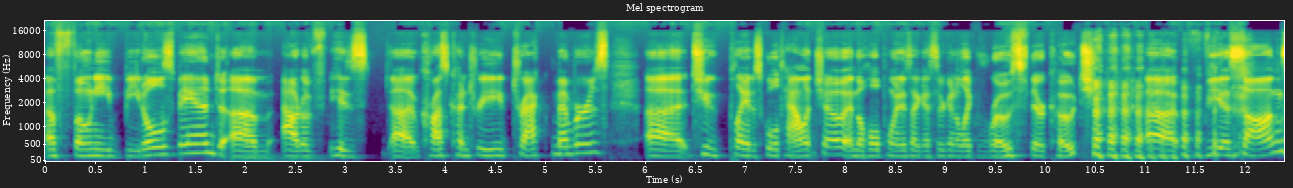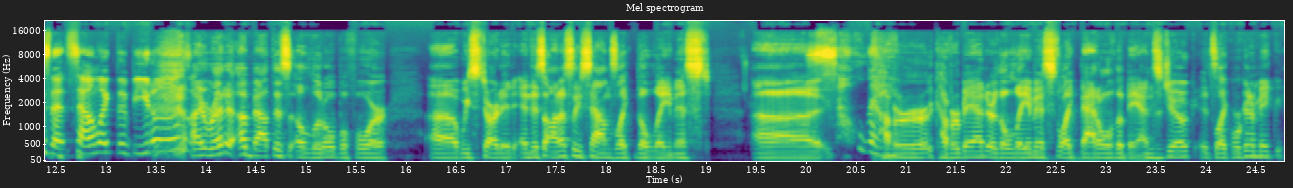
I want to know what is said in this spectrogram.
a phony beatles band um, out of his uh, cross country track members uh, to play at a school talent show. And the whole point is i guess they're gonna like roast their coach uh, via songs that sound like the beatles. I read about this a little before uh, we started, and this honestly sounds like the lamest uh, so cover cover band or the lamest like battle of the bands joke. It's like we're gonna make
